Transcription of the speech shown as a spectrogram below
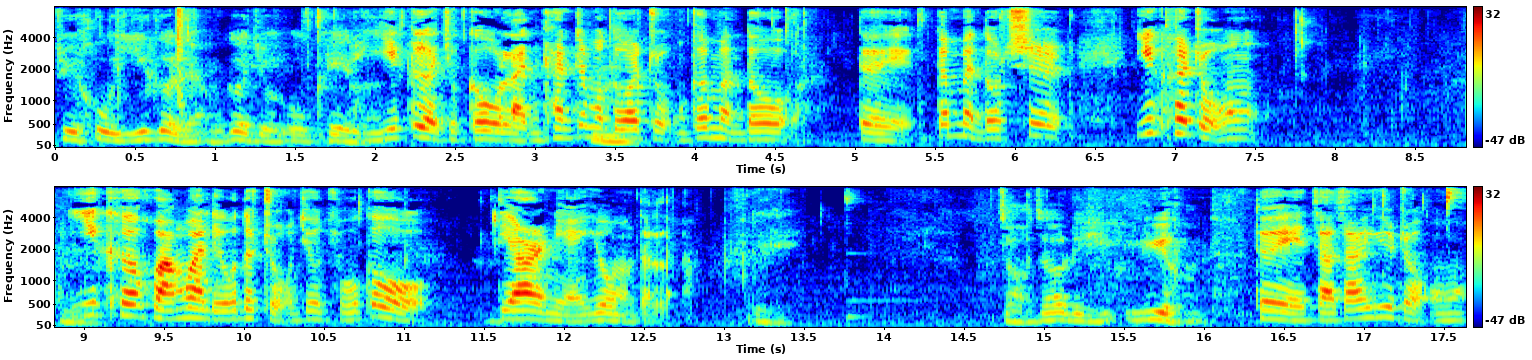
最后一个两个就 OK 了，一个就够了。你看这么多种，根本都对，根本都吃一颗种，一颗黄瓜留的种就足够第二年用的了。对，早早的育好的。对，早早育种。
